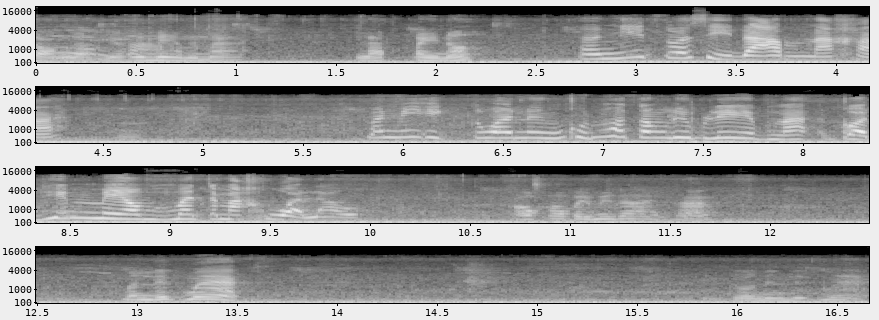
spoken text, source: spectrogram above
กล่องแล้วเดี๋ยวให้แม่มันมา รับไปเนาะอันนี้ตัวสีดำนะคะอ่ามันมีอีกตัวหนึ่งคุณพ่อต้องรีบๆนะ ก่อนที่แมวมันจะมาขวดเรา เอาเข้าไปไม่ได้ค่ะ มันลึกมาก อีกตัวหนึ่งลึกมาก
